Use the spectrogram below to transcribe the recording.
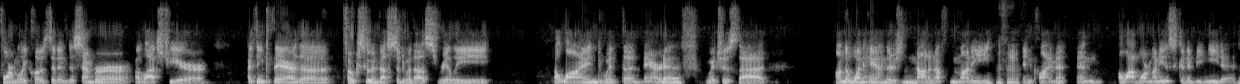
formally closed it in December of last year. I think there, the folks who invested with us really aligned with the narrative, which is that on the one hand, there's not enough money mm-hmm. in climate, and a lot more money is going to be needed.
